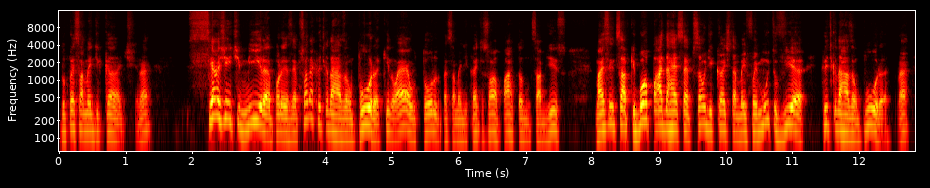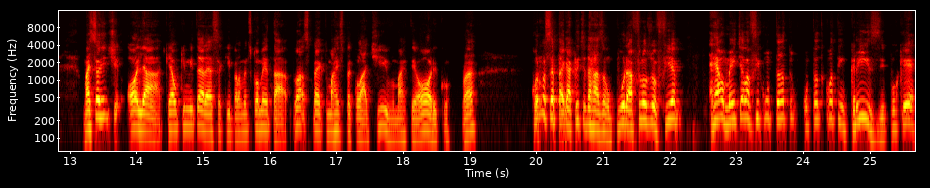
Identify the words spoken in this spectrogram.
do pensamento de Kant. Né? Se a gente mira, por exemplo, só na crítica da razão pura, que não é o todo do pensamento de Kant, é só uma parte, todo mundo sabe disso, mas a gente sabe que boa parte da recepção de Kant também foi muito via crítica da razão pura, né? Mas se a gente olhar, que é o que me interessa aqui, pelo menos comentar, do aspecto mais especulativo, mais teórico, né? Quando você pega a crítica da razão pura, a filosofia realmente ela fica um tanto, um tanto quanto em crise, porque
